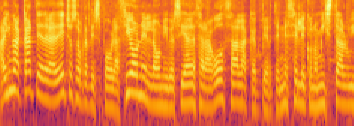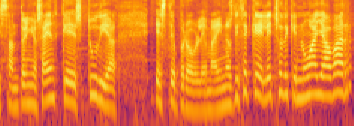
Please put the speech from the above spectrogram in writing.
Hay una cátedra, de hecho, sobre despoblación en la Universidad de Zaragoza, a la que pertenece el economista Luis Antonio Sáenz, que estudia este problema y nos dice que el hecho de que no haya bar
